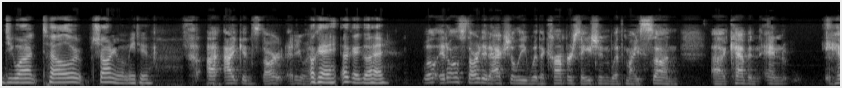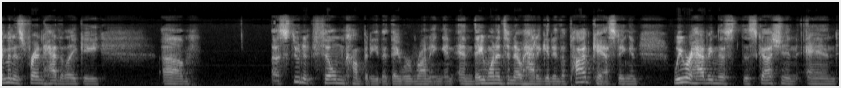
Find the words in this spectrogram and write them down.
do you want to tell or Shawn? You want me to? I, I can start anyway. Okay. Okay. Go ahead. Well, it all started actually with a conversation with my son, uh, Kevin, and him and his friend had like a um, a student film company that they were running, and and they wanted to know how to get into podcasting, and we were having this discussion, and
